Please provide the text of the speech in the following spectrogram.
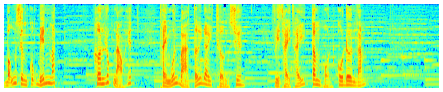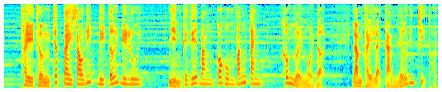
bỗng dưng cũng biến mất. Hơn lúc nào hết, thầy muốn bà tới đây thường xuyên, vì thầy thấy tâm hồn cô đơn lắm. Thầy thường chấp tay sau đít đi tới đi lui, nhìn cái ghế băng có hôm vắng tanh, không người ngồi đợi, làm thầy lại càng nhớ đến chị Thuận.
